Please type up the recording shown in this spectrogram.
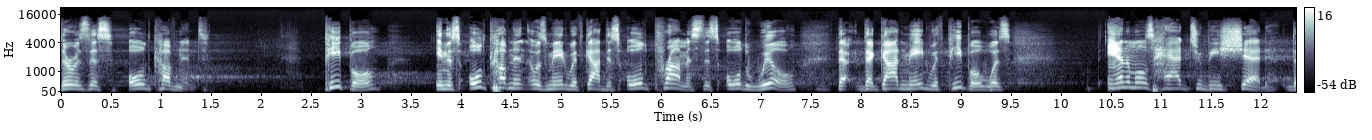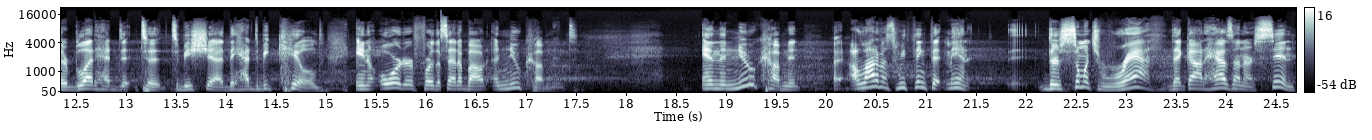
there was this old covenant. People in this old covenant that was made with God, this old promise, this old will that, that God made with people was animals had to be shed. Their blood had to, to, to be shed. They had to be killed in order for the set about a new covenant. And the new covenant, a lot of us, we think that, man, there's so much wrath that God has on our sin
